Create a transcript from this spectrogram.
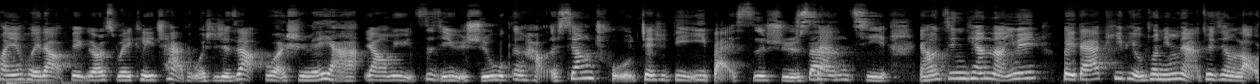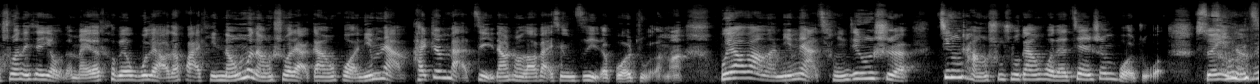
欢迎回到 Figures Weekly Chat，我是制造，我是维雅，让我们与自己与食物更好的相处，这是第一百四十三期。然后今天呢，因为被大家批评说你们俩最近老说那些有的没的、特别无聊的话题，能不能说点干货？你们俩还真把自己当成老百姓自己的博主了吗？不要忘了，你们俩曾经是经常输出干货的健身博主，所以呢。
